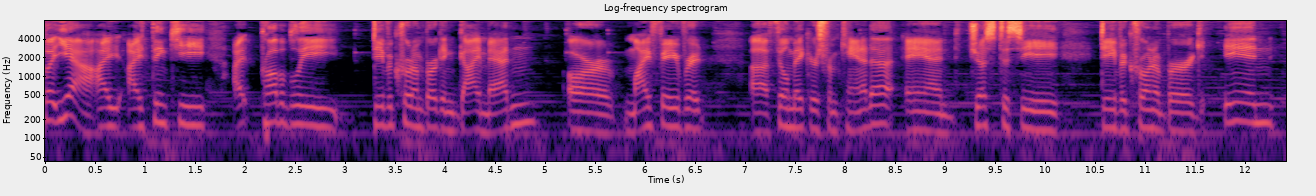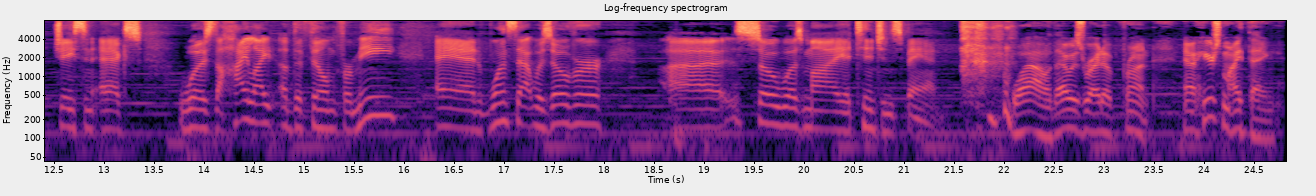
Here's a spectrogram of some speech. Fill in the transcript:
But yeah, I I think he I probably David Cronenberg and Guy Maddin are my favorite uh, filmmakers from Canada, and just to see David Cronenberg in Jason X was the highlight of the film for me. And once that was over, uh, so was my attention span. wow, that was right up front. Now, here's my thing.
